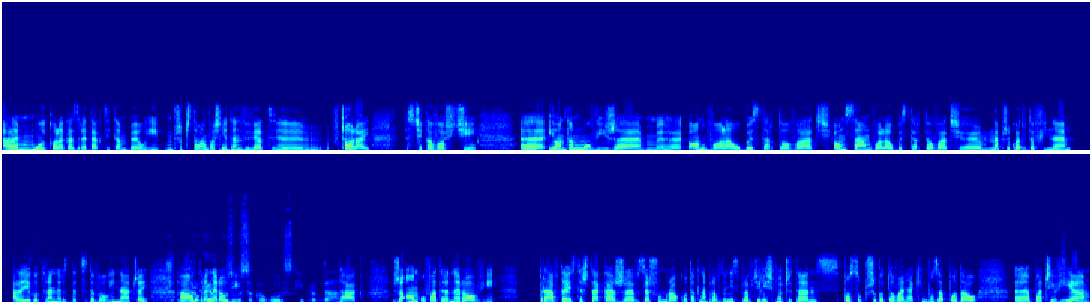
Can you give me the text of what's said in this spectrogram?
ale mój kolega z redakcji tam był i przeczytałam właśnie ten wywiad y, wczoraj z ciekawości e, i on tam mówi, że y, on wolałby startować, on sam wolałby startować y, na przykład w Dauphiné, ale jego trener zdecydował inaczej. Że a on trenerowi wysokogórski, prawda? Tak, że on ufa trenerowi. Prawda jest też taka, że w zeszłym roku tak naprawdę nie sprawdziliśmy, czy ten sposób przygotowania, jaki mu zapodał e, Paciwia,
